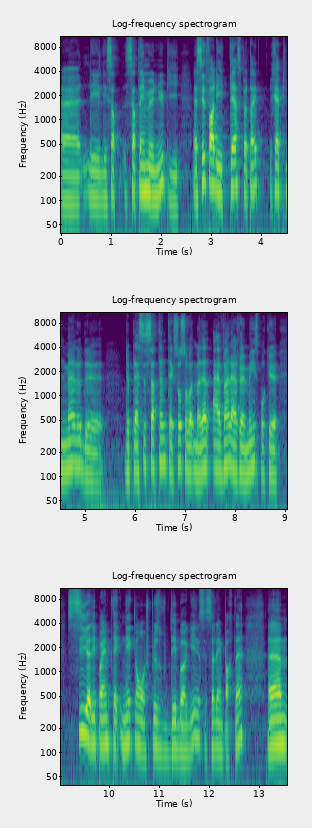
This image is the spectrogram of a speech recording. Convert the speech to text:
les, certains menus, puis essayer de faire des tests peut-être rapidement de placer certaines textures sur votre modèle avant la remise pour que s'il y a des problèmes techniques, je puisse vous déboguer. C'est ça l'important. Euh,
